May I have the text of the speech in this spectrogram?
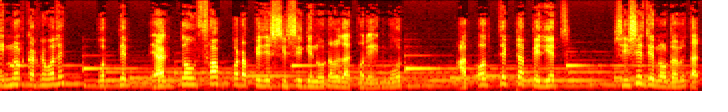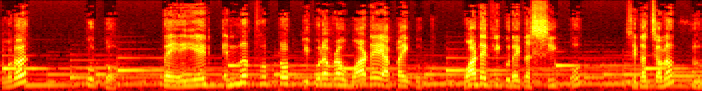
এন নোট কাকে বলে? প্রত্যেক, একদম সব কটা পেজের শেষে যে নোট হবে তাকে বলে নোট আর প্রত্যেকটা পেজের শেষে যে নোট হবে তাকে বলে হয় ফুট তো এই এন নোট ফুট নোট কি করে আমরা ওয়ার্ডে অ্যাপ্লাই করব? ওয়ার্ডে কি করে এটা শিখব সেটা চলো শুরু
